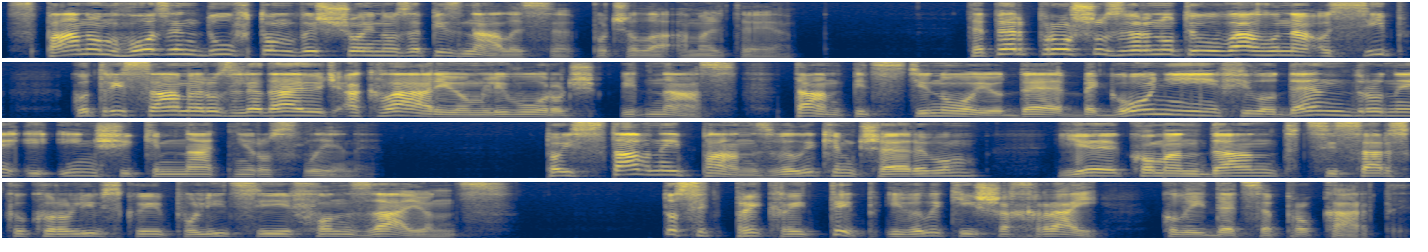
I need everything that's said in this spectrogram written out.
З паном Гозендуфтом ви щойно запізналися, почала Амальтея. Тепер прошу звернути увагу на осіб, котрі саме розглядають акваріум ліворуч від нас, там під стіною, де бегонії, філодендрони і інші кімнатні рослини. Той ставний пан з великим черевом є командант цісарсько-королівської поліції фон Зайонц. Досить прикрий тип і великий шахрай, коли йдеться про карти.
